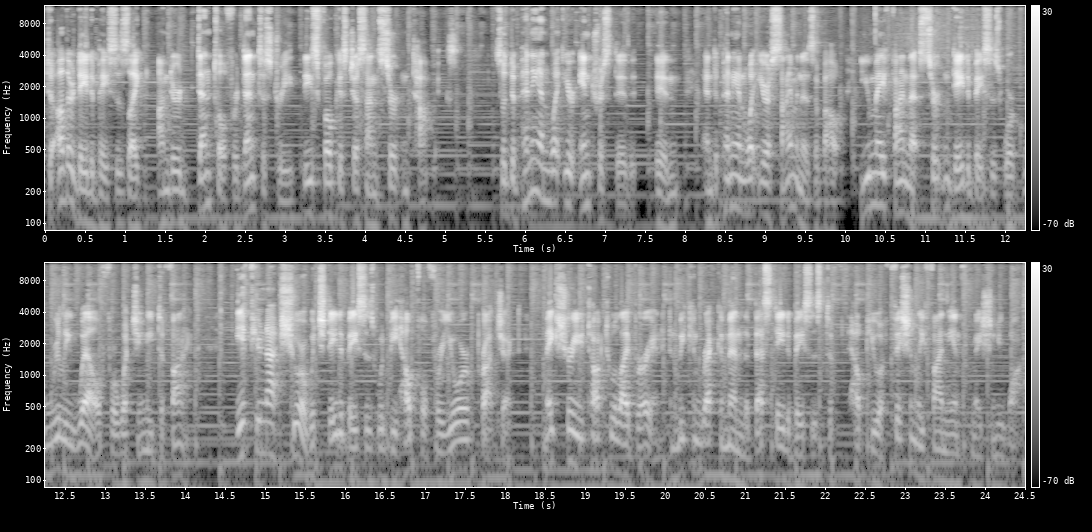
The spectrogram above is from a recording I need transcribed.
to other databases like under Dental for dentistry, these focus just on certain topics. So depending on what you're interested in, and depending on what your assignment is about, you may find that certain databases work really well for what you need to find. If you're not sure which databases would be helpful for your project, make sure you talk to a librarian and we can recommend the best databases to help you efficiently find the information you want.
